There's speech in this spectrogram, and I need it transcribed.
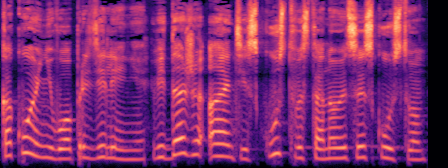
Какое у него определение? Ведь даже антиискусство становится искусством.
